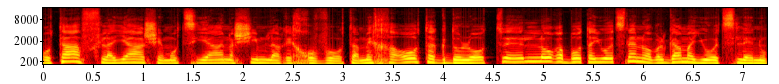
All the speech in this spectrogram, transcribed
אותה אפליה שמוציאה אנשים לרחובות. המחאות הגדולות, אה, לא רבות היו אצלנו, אבל גם היו אצלנו.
